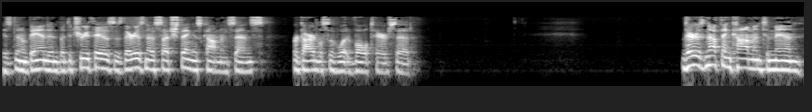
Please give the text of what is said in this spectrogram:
has been abandoned, but the truth is, is there is no such thing as common sense, regardless of what Voltaire said. There is nothing common to men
